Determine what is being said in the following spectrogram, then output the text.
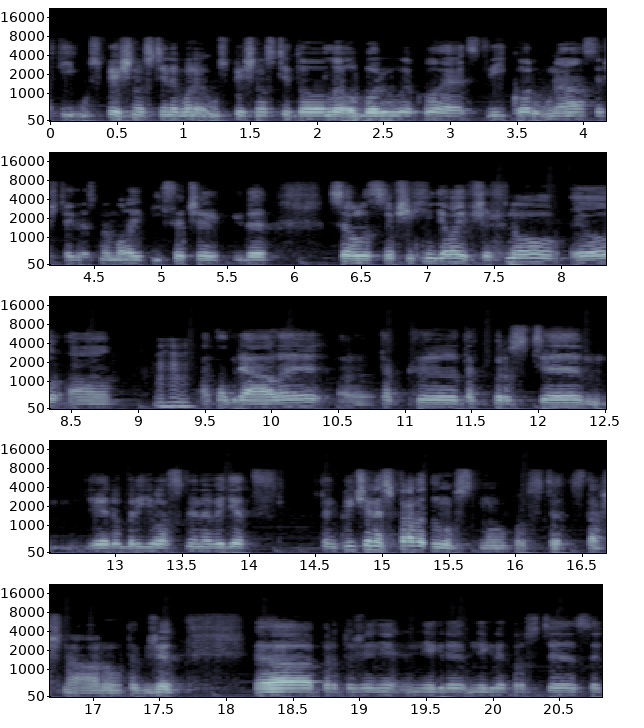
v té úspěšnosti nebo neúspěšnosti tohohle oboru jako herectví, kor u nás ještě, kde jsme malý píseček, kde se vlastně všichni dělají všechno, jo, a, mm-hmm. a tak dále, tak, tak prostě je dobrý vlastně nevidět, ten klíč je nespravedlnost, no, prostě strašná, no, takže protože někde, někde prostě se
